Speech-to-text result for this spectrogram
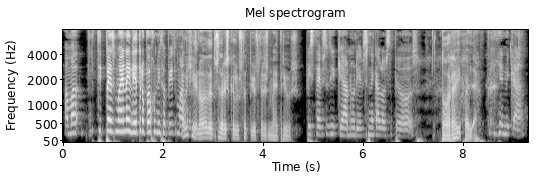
Άμα, τι, πες μου ένα ιδιαίτερο που έχουν οι ηθοποιοί του Matrix. Όχι, ενώ δεν τους θεωρεί καλούς ηθοποιούς, θεωρεί μέτριους. Πιστεύεις ότι ο Κιάνου Ρίβς είναι καλός ηθοποιός; Τώρα ή παλιά; Γενικά.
